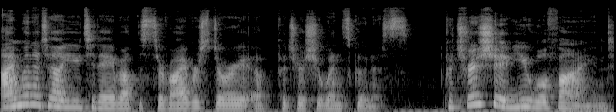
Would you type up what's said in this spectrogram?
I'm going to tell you today about the survivor story of Patricia Wenskunas. Patricia, you will find,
